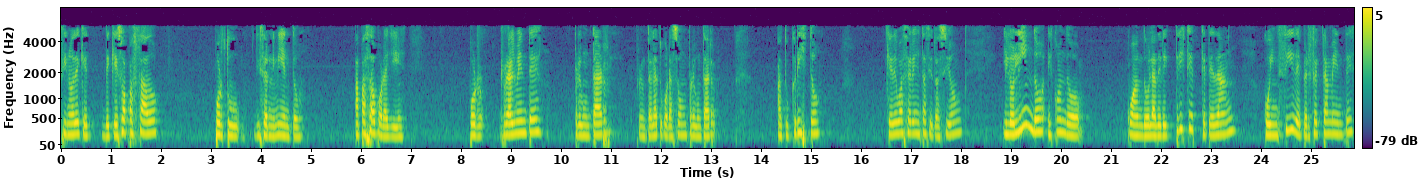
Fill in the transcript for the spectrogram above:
sino de que, de que eso ha pasado por tu discernimiento, ha pasado por allí, por realmente preguntar, preguntarle a tu corazón, preguntar a tu Cristo, ¿qué debo hacer en esta situación? Y lo lindo es cuando, cuando la directriz que, que te dan coincide perfectamente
